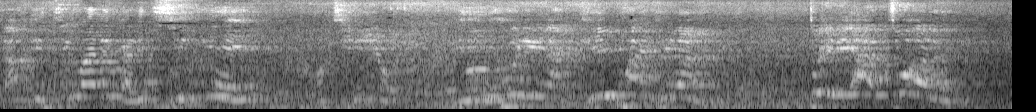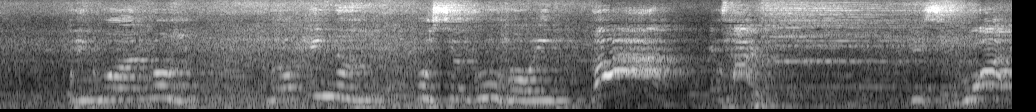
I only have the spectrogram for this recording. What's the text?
让你今晚你赶紧请人，我请人，你不理啦，去派起来，对你要做。另外我，我今日我先去好伊。啊！你是我？啊！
